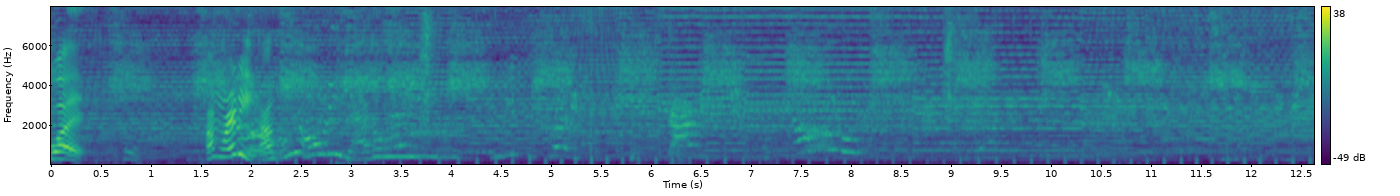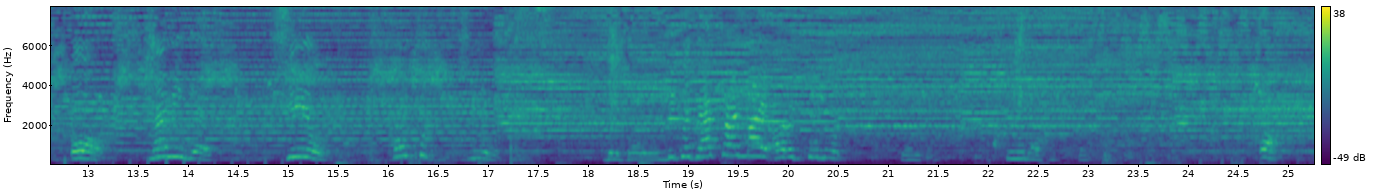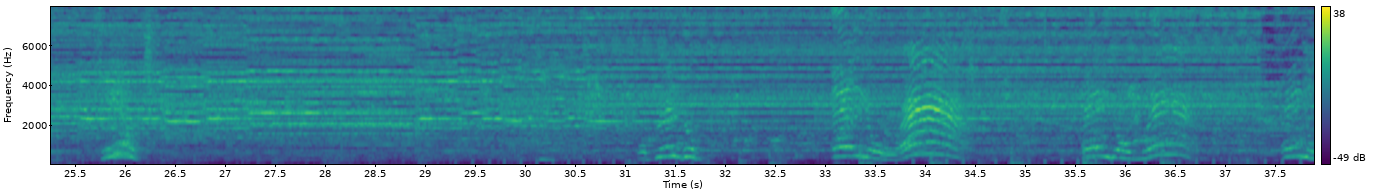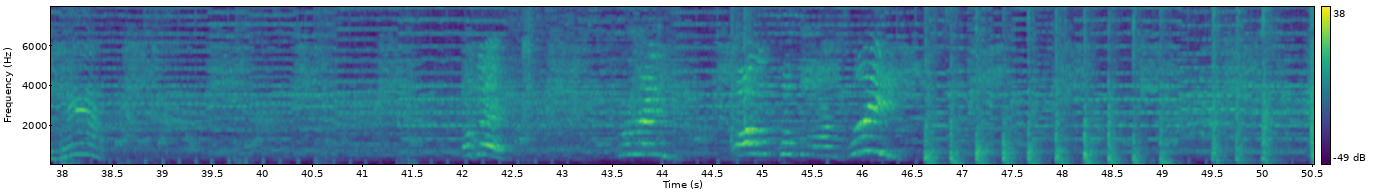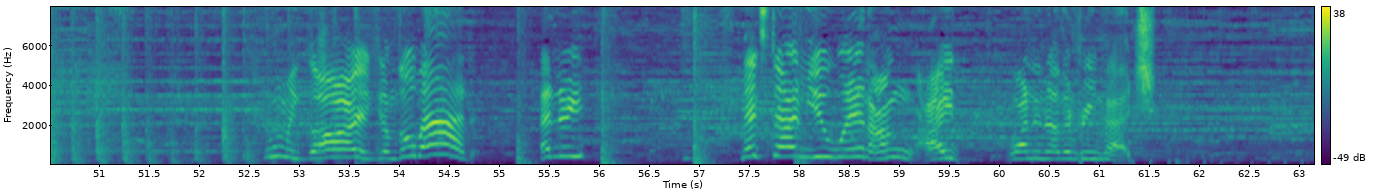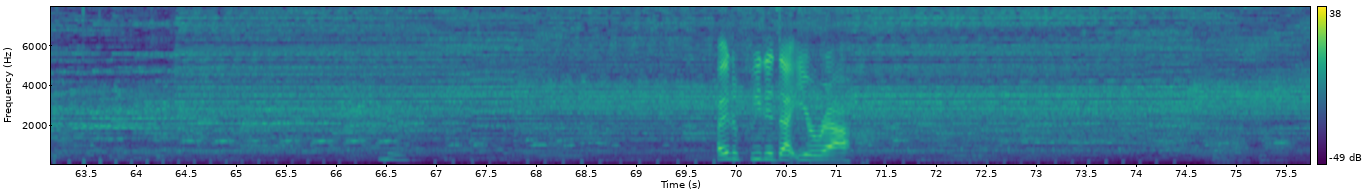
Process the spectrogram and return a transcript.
What? I'm ready. I'm, already battling? Oh, let me guess. Shield. Don't put shield. But, but, because last time my other tuner. Shield. Hey, yo, ass. Hey, yo, ass. Hey, yo, ass. Okay. Hooray. All Pokemon breathe. oh my gosh, I'm so bad. Henry, next time you win, I'm, I want another rematch. No. I defeated that giraffe.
